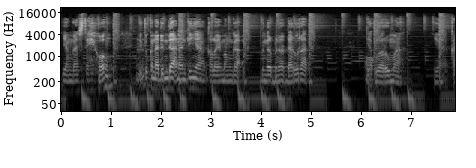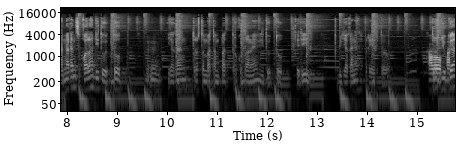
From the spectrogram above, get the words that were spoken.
yang gak stay home hmm. itu kena denda nantinya kalau emang nggak benar-benar darurat ya. keluar rumah. Ya karena kan sekolah ditutup. Hmm. ya kan? Terus tempat-tempat perkumpulannya ditutup. Jadi kebijakannya seperti itu. Kalau terus juga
